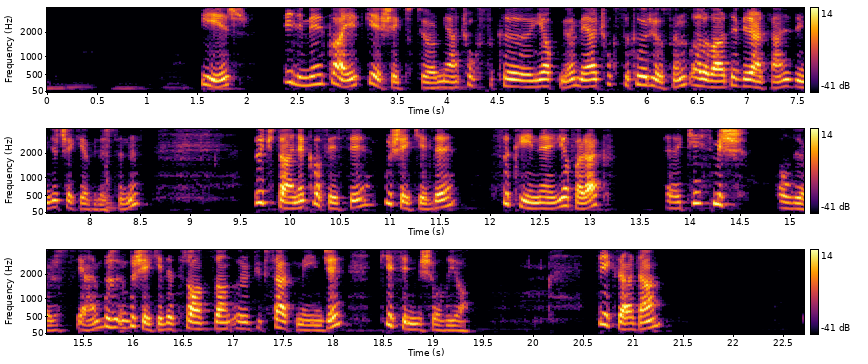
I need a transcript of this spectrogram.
Bir elimi gayet gevşek tutuyorum. Yani çok sıkı yapmıyorum. Eğer çok sıkı örüyorsanız aralarda birer tane zincir çekebilirsiniz. Üç tane kafesi bu şekilde sık iğne yaparak e, kesmiş oluyoruz. Yani bu, bu şekilde trabzan örüp yükseltmeyince kesilmiş oluyor. Tekrardan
